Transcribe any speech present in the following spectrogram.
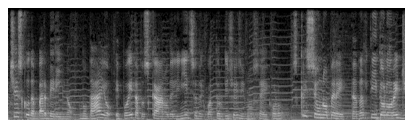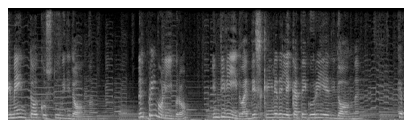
Francesco da Barberino, notaio e poeta toscano dell'inizio del XIV secolo, scrisse un'operetta dal titolo Reggimento e costumi di donna. Nel primo libro individua e descrive delle categorie di donne che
